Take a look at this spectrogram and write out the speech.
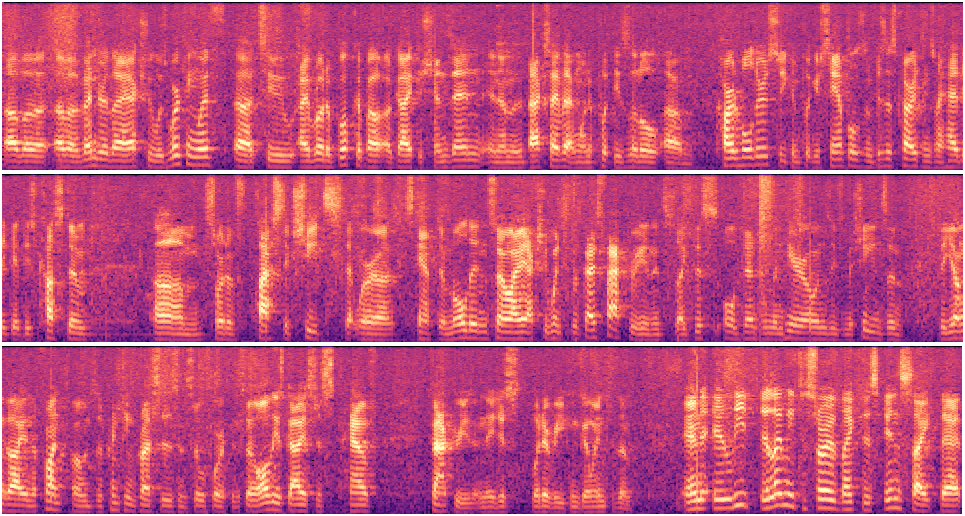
of a, of a vendor that I actually was working with. Uh, to I wrote a book about a guide to Shenzhen, and on the backside of it, I want to put these little um, card holders so you can put your samples and business cards. And so I had to get these custom um, sort of plastic sheets that were uh, stamped and molded. And so I actually went to this guy's factory, and it's like this old gentleman here owns these machines, and the young guy in the front owns the printing presses and so forth. And so all these guys just have factories, and they just whatever you can go into them. And it, lead, it led me to sort of like this insight that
